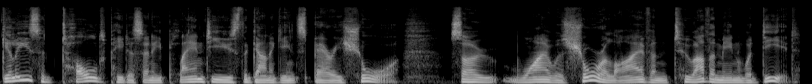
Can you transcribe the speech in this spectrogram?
Gillies had told Peterson he planned to use the gun against Barry Shaw, so why was Shaw alive and two other men were dead?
